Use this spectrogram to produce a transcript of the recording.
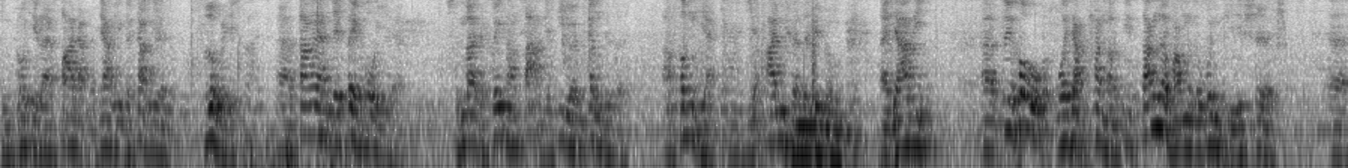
统筹起来发展的这样一个战略思维，呃当然这背后也存在着非常大的地缘政治的啊风险以及安全的这种呃压力，呃最后我想探讨第三个方面的问题是呃。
